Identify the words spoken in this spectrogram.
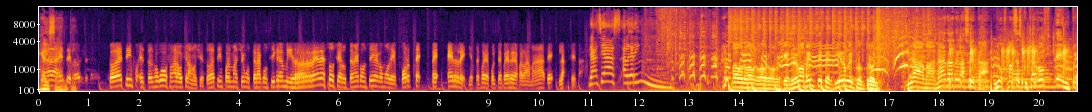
que Ay, nada, santo. gente, todo, todo este estos juegos son a las 8 de la noche. Toda esta información usted la consigue en mis redes sociales. Usted me consigue como Deporte PR. Y este fue Deporte PR para la manada de la Z. Gracias, Algarín. Vámonos, vámonos, vámonos, vámonos, que nuevamente perdieron el control. La manada de la Z, los más escuchados en PR.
